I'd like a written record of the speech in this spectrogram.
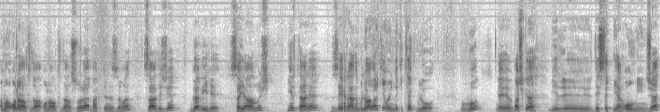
Ama 16'dan, 16'dan sonra baktığınız zaman sadece Gabi ile sayı almış. Bir tane Zehra'nın bloğu var ki oyundaki tek bloğu bu. bu. E, başka bir e, destekleyen olmayınca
